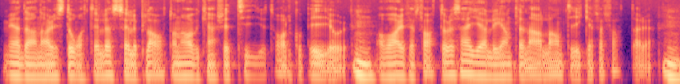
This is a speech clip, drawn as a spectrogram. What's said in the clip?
medan Aristoteles eller Platon har vi kanske ett tiotal kopior mm. av varje författare. Så här gäller egentligen alla antika författare. Mm.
